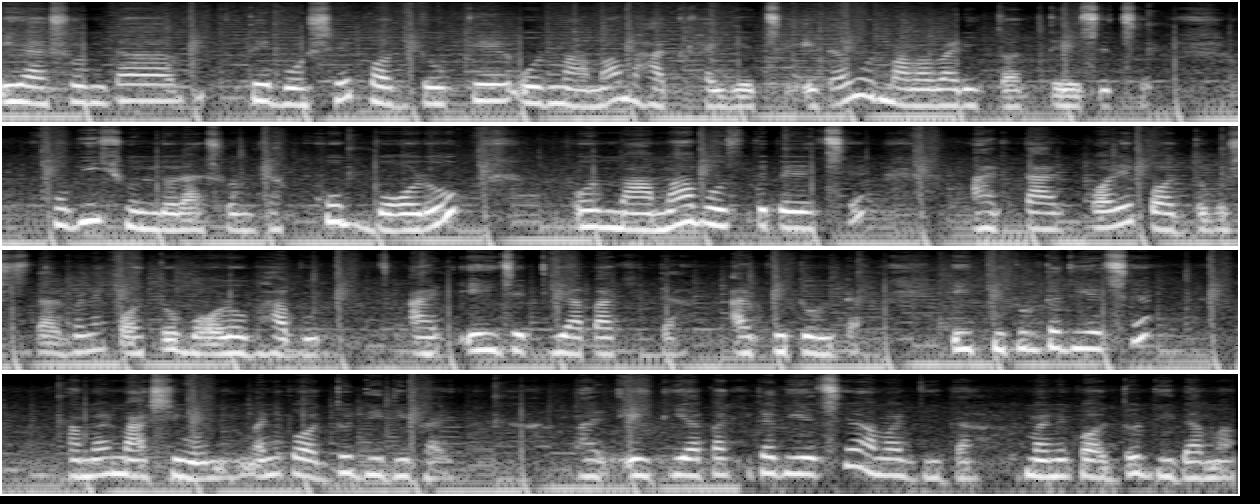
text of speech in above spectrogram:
এই আসনটাতে বসে পদ্মকে ওর মামা ভাত খাইয়েছে। এটাও ওর মামা বাড়ির তত্ত্বে এসেছে। খুবই সুন্দর আসনটা। খুব বড়। ওর মামা বসতে পেরেছে। আর তারপরে পদ্ম বসেছে। তার মানে কত বড় ভাবুন। আর এই যে টিয়া পাখিটা আর পুতুলটা, এই পুতুলটা দিয়েছে আমার মাসিমণি মানে পদ্ম দিদি ভাই। আর এই টিয়া পাখিটা দিয়েছে আমার দিদা মানে পদ্ম দিদামা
